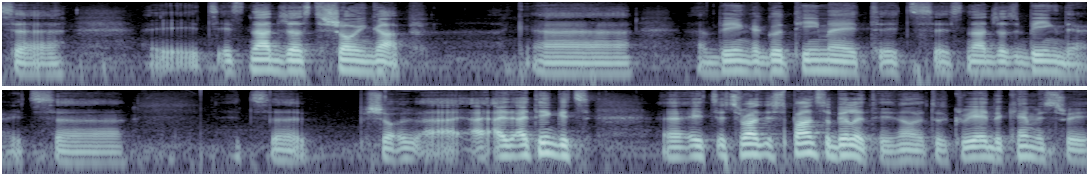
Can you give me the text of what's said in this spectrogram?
It's uh, it's it's not just showing up. Uh, being a good teammate, it's it's not just being there. It's uh, it's uh, show, I, I, I think it's. Uh, it's it's responsibility, you know, to create the chemistry.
